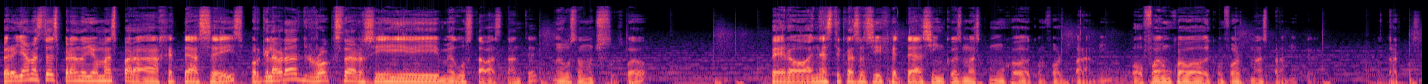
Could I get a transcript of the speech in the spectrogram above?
Pero ya me estoy esperando yo más para GTA 6, porque la verdad Rockstar sí me gusta bastante, me gustan mucho sus juegos. Pero en este caso sí GTA 5 es más como un juego de confort para mí, o fue un juego de confort más para mí que otra cosa.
